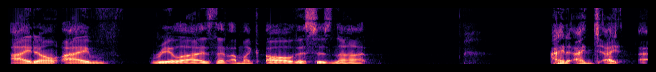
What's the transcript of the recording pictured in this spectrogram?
I don't. I've realized that I'm like, oh, this is not. I, I, I,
